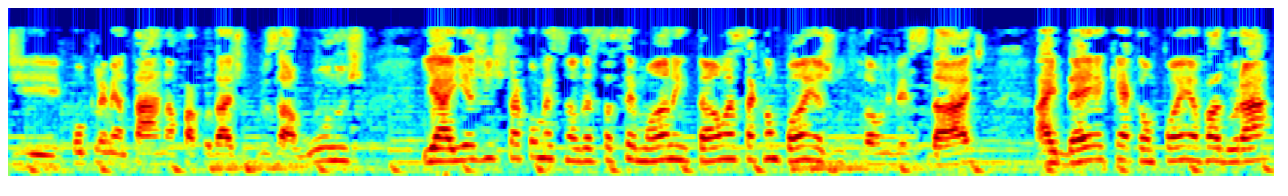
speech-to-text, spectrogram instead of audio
de complementar na faculdade para os alunos. E aí a gente está começando essa semana, então, essa campanha junto da universidade. A ideia é que a campanha vá durar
